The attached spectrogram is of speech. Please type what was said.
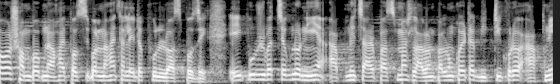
পাওয়া সম্ভব না হয় পসিবল না হয়, তাহলে এটা ফুল লস প্রজেক্ট এই পুরুষ বাচ্চাগুলো নিয়ে আপনি চার পাঁচ মাস লালন পালন করে এটা বিক্রি করেও আপনি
